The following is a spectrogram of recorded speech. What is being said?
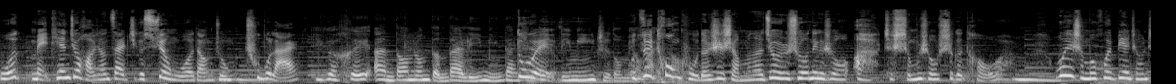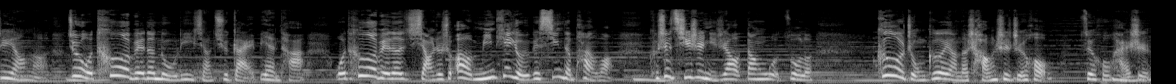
我每天就好像在这个漩涡当中出不来，一个黑暗当中等待黎明，但是对黎明一直都没有。我最痛苦的是什么呢？就是说那个时候啊，这什么时候是个头啊？嗯，为什么会变成这样呢？就是我特别的努力想去改变它，我特别的想着说哦，明天有一个新的盼望。可是其实你知道，当我做了各种各样的尝试之后，最后还是。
